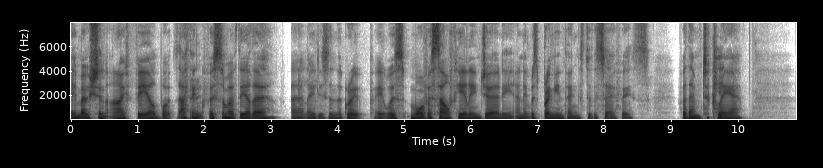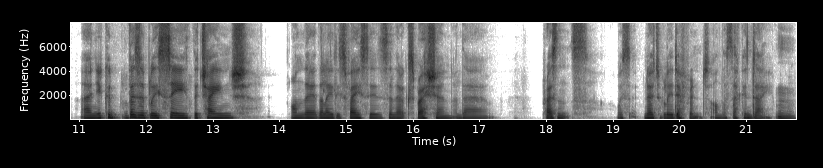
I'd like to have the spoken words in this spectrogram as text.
emotion. I feel, but I think for some of the other uh, ladies in the group, it was more of a self healing journey, and it was bringing things to the surface for them to clear. And you could visibly see the change on the the ladies' faces and their expression and their presence was notably different on the second day. Mm.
